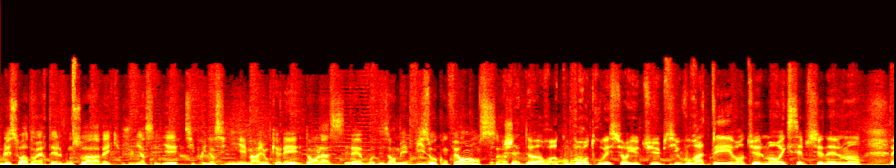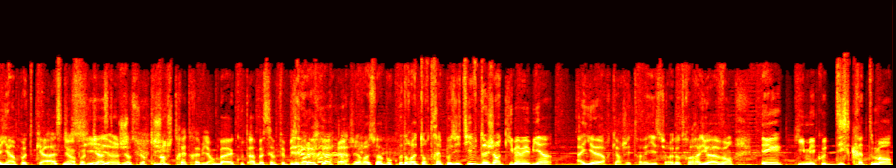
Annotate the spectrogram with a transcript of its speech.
tous les soirs dans RTL Bonsoir avec Julien Cellier, Cyprien Signy et Marion Calais dans la célèbre désormais Visoconférence. J'adore, qu'on peut retrouver sur YouTube si vous ratez éventuellement, exceptionnellement. Il y a un podcast Il y a un aussi, podcast, hein, bien sûr, qui marche très très bien. Bah écoute, ah bah ça me fait plaisir. je reçois beaucoup de retours très positifs de gens qui m'aimaient bien ailleurs, car j'ai travaillé sur une autre radio avant, et qui m'écoutent discrètement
